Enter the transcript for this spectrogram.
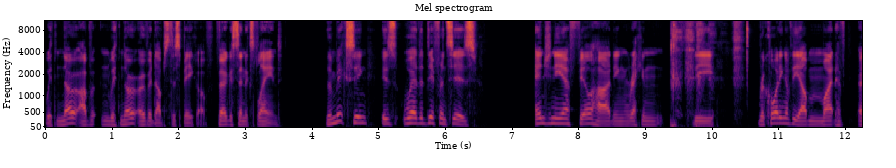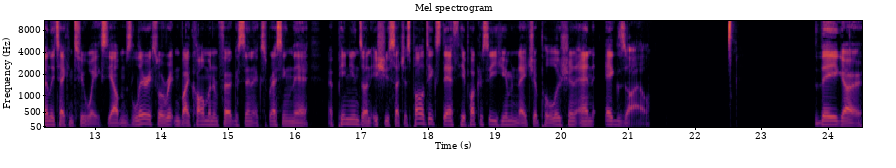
with no ob- with no overdubs to speak of. Ferguson explained, "The mixing is where the difference is." Engineer Phil Harding reckoned the recording of the album might have only taken two weeks. The album's lyrics were written by Coleman and Ferguson, expressing their opinions on issues such as politics, death, hypocrisy, human nature, pollution, and exile. There you go.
